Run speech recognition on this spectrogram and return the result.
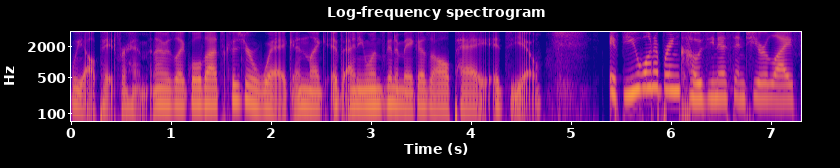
we all paid for him. And I was like, well, that's because you're wig. And like, if anyone's going to make us all pay, it's you. If you want to bring coziness into your life,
